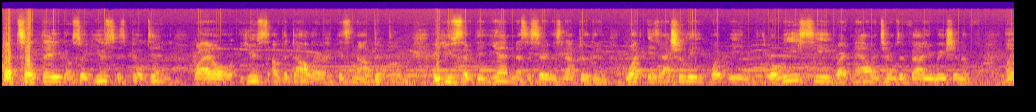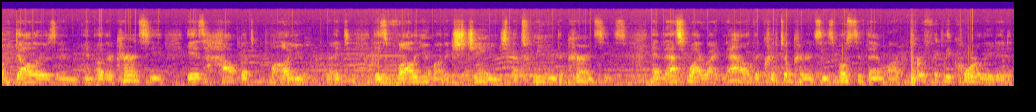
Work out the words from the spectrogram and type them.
But so there you go. So use is built in, while use of the dollar is not built in. The use of the yen necessarily is not built in. What is actually what we what we see right now in terms of valuation of of dollars and, and other currency is how much volume, right? Is volume of exchange between the currencies. And that's why right now the cryptocurrencies, most of them are perfectly correlated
